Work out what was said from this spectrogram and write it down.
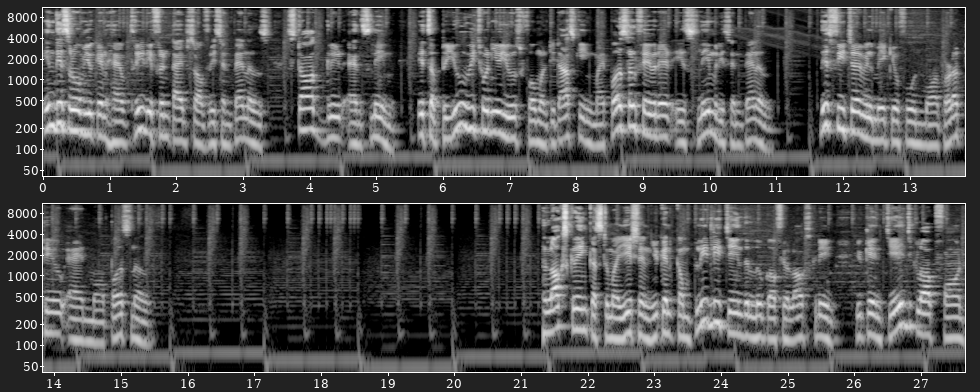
In this ROM you can have three different types of recent panels, stock, grid and slim. It's up to you which one you use for multitasking. My personal favorite is slim recent panel. This feature will make your phone more productive and more personal. Lock screen customization. You can completely change the look of your lock screen. You can change clock font,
